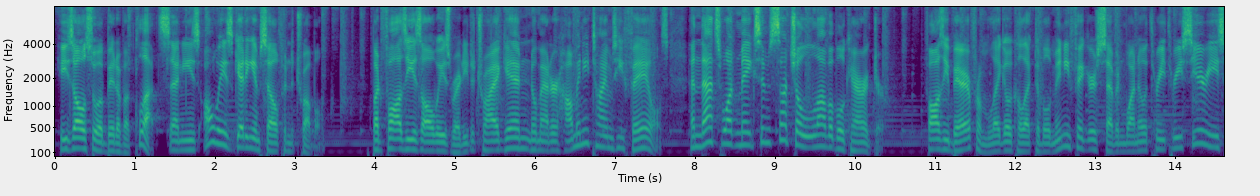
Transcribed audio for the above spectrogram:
He's also a bit of a klutz, and he's always getting himself into trouble. But Fozzie is always ready to try again, no matter how many times he fails, and that's what makes him such a lovable character. Fozzie Bear from LEGO Collectible Minifigures 71033 series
